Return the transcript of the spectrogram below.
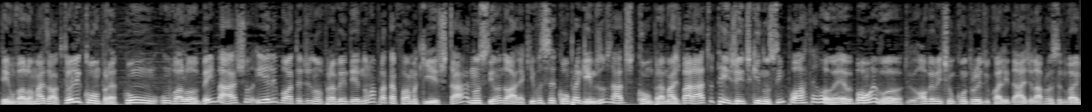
tem um valor mais alto. Então ele compra com um valor bem baixo e ele bota de novo para vender numa plataforma que está anunciando, olha, aqui você compra games usados, compra mais barato, tem gente que não se importa, é bom, eu vou, obviamente um controle de qualidade lá para você não vai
